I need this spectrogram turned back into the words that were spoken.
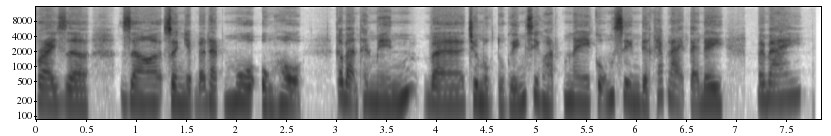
Pfizer do doanh nghiệp đã đặt mua ủng hộ các bạn thân mến và chuyên mục tủ kính sinh hoạt hôm nay cũng xin được khép lại tại đây. Bye bye.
